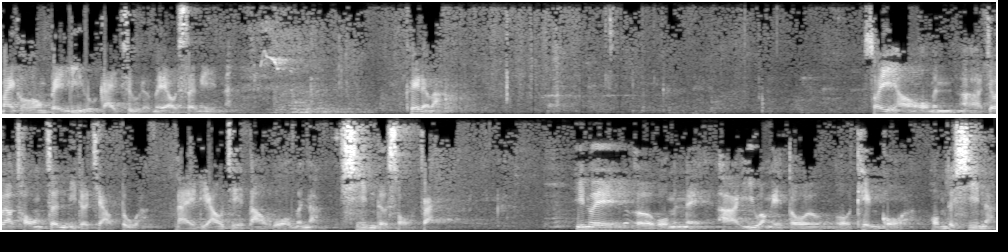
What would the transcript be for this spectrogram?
麦克风被衣服盖住了，没有声音了，可以了吗？所以哈，我们啊就要从真理的角度啊来了解到我们呐心的所在。因为呃我们呢啊以往也都哦听过啊，我们的心呐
